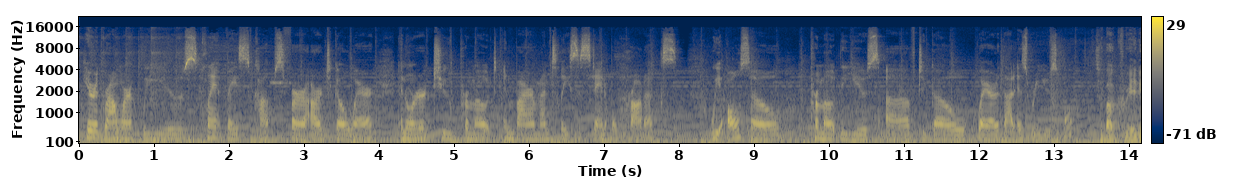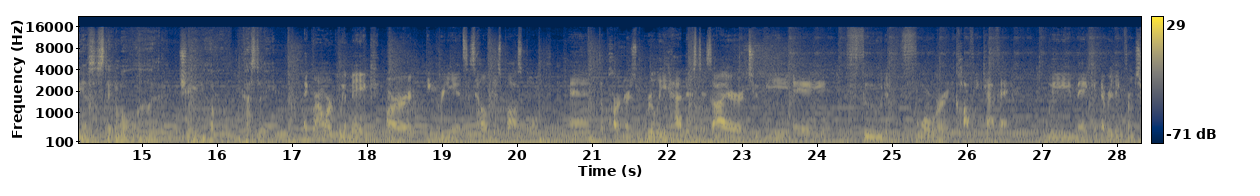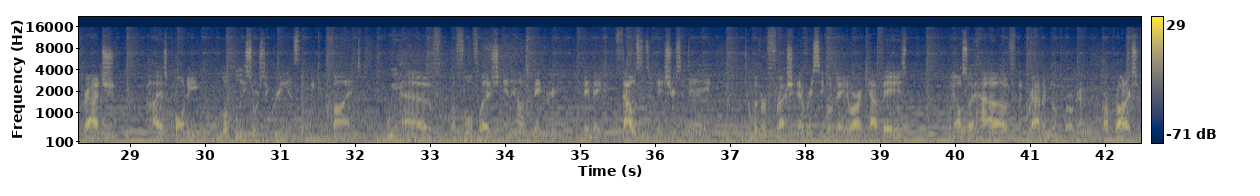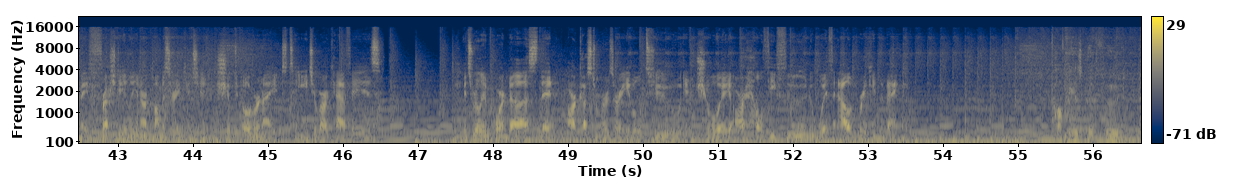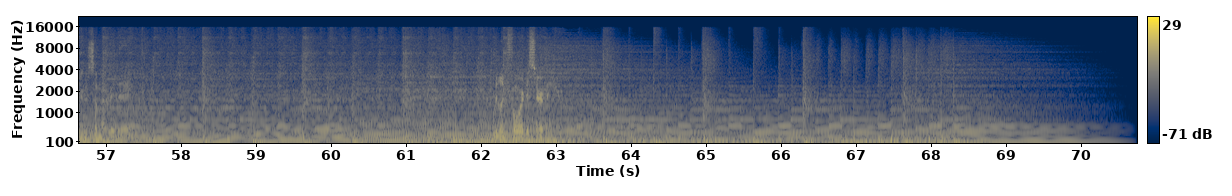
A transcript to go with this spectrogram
Here at Groundwork, we use plant-based cups for our to-go ware in order to promote environmentally sustainable products. We also promote the use of to-go ware that is reusable. It's about creating a sustainable uh, chain of custody. At Groundwork, we make our ingredients as healthy as possible, and the partners really had this desire to be a food-forward coffee cafe. We make everything from scratch, highest quality, locally sourced ingredients that we can find. We have a full-fledged in-house bakery. They make thousands of pastries a day, deliver fresh every single day to our cafes. We also have a grab and go program. Our products are made fresh daily in our commissary kitchen, shipped overnight to each of our cafes. It's really important to us that our customers are able to enjoy our healthy food without breaking the bank. Coffee is good food. Drink some every day. We look forward to serving you.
